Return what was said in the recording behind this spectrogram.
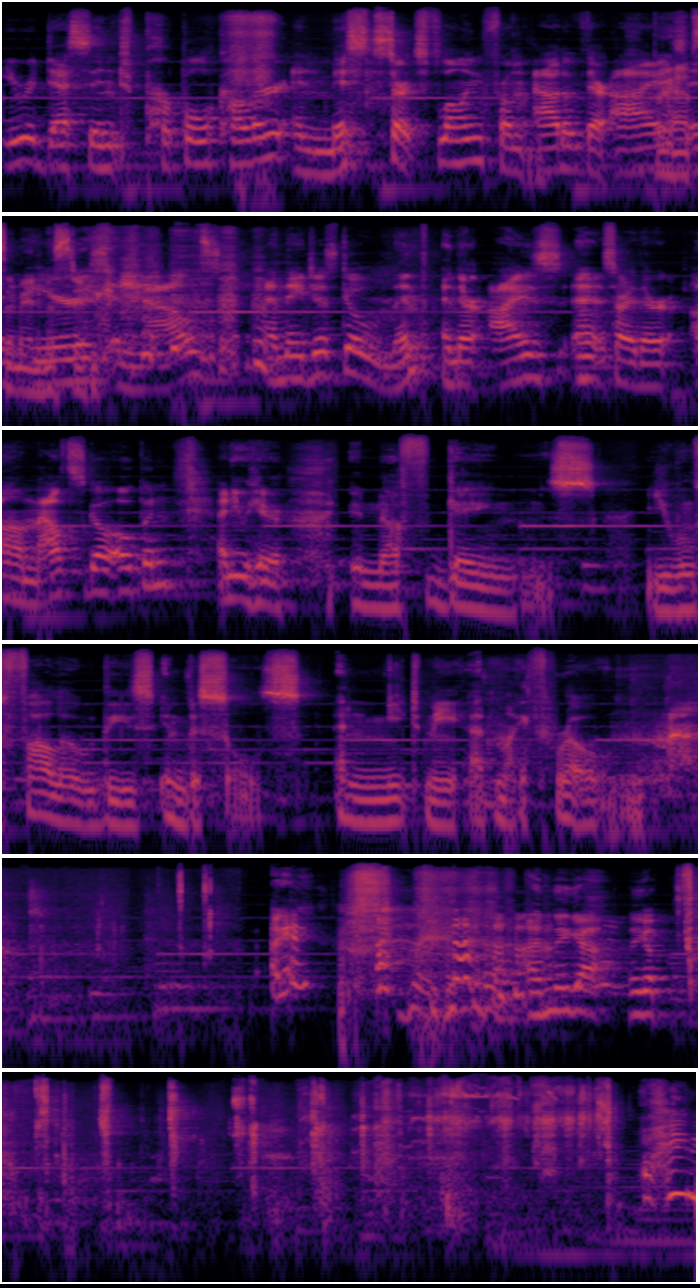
iridescent purple color, and mist starts flowing from out of their eyes Perhaps and ears and mouths, and they just go limp, and their eyes, uh, sorry, their uh, mouths go open, and you hear, "Enough games. You will follow these imbeciles and meet me at my throne." Okay. and they go, they go. I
